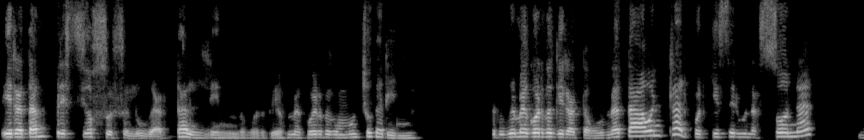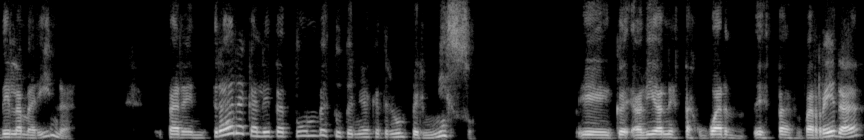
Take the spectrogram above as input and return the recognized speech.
Era tan precioso ese lugar, tan lindo, por Dios, me acuerdo con mucho cariño. Pero yo me acuerdo que era todo un atado entrar, porque esa era una zona de la Marina. Para entrar a Caleta Tumbes tú tenías que tener un permiso. Eh, habían estas, estas barreras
